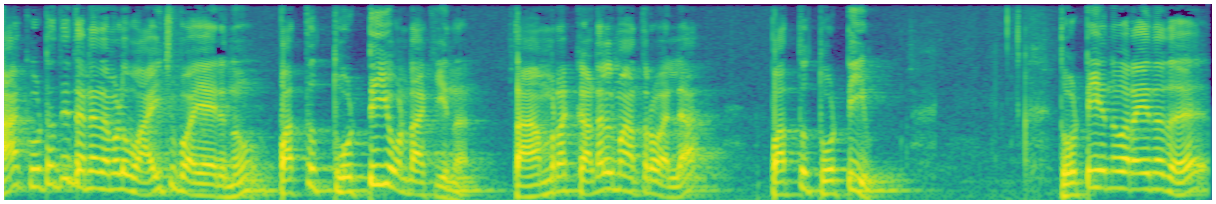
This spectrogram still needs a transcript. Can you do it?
ആ കൂട്ടത്തിൽ തന്നെ നമ്മൾ വായിച്ചു പോയായിരുന്നു പത്ത് തൊട്ടിയും ഉണ്ടാക്കിയെന്ന്. താമ്രക്കടൽ മാത്രമല്ല പത്ത് തൊട്ടിയും. തൊട്ടി എന്ന് പറയുന്നത്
